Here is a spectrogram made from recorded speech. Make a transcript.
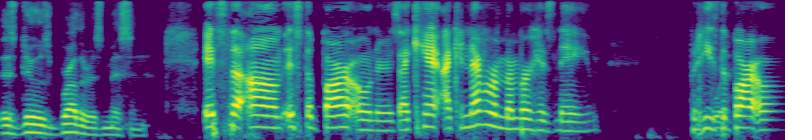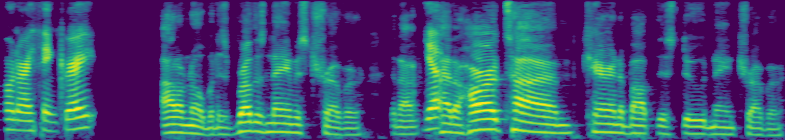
this dude's brother is missing. It's the um, it's the bar owners. I can't. I can never remember his name, but he's the bar owner. I think, right? I don't know, but his brother's name is Trevor, and I Yep. had a hard time caring about this dude named Trevor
